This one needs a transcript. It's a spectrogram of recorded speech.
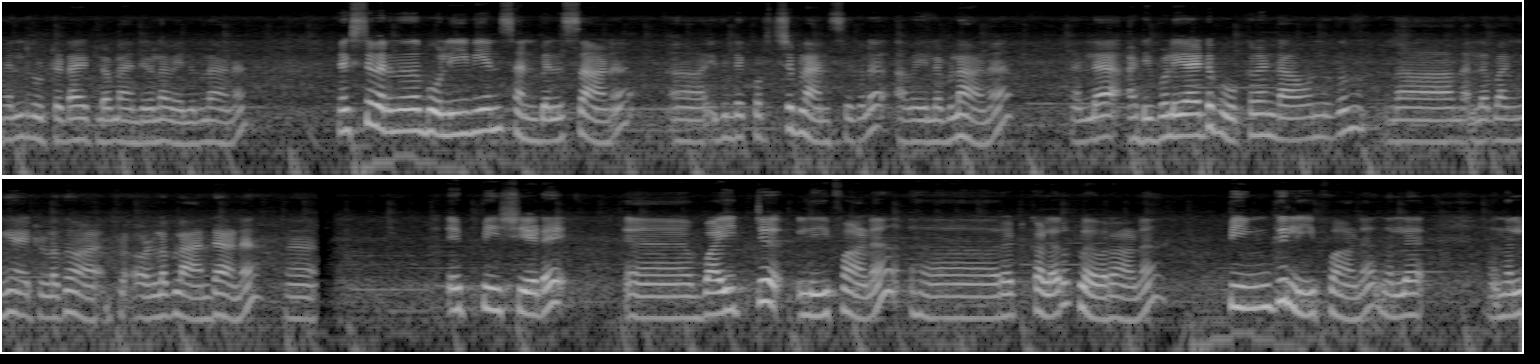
വെൽ റൂട്ടഡ് ആയിട്ടുള്ള പ്ലാന്റുകൾ അവൈലബിൾ ആണ്. നെക്സ്റ്റ് വരുന്നത് ബൊലീവിയൻ സൺബെൽസ് ആണ്. ഇതിന്റെ കുറച്ച് പ്ലാന്റ്സുകൾ അവൈലബിൾ ആണ്. നല്ല അടിപൊളിയായിട്ട് ആ, നല്ല ഭംഗിയായിട്ടുള്ളതും ഉള്ള പ്ലാന്റാണ് എപ്പീഷ്യയുടെ വൈറ്റ് ലീഫാണ് റെഡ് കളർ ഫ്ലവറാണ് പിങ്ക് ലീഫാണ് നല്ല നല്ല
